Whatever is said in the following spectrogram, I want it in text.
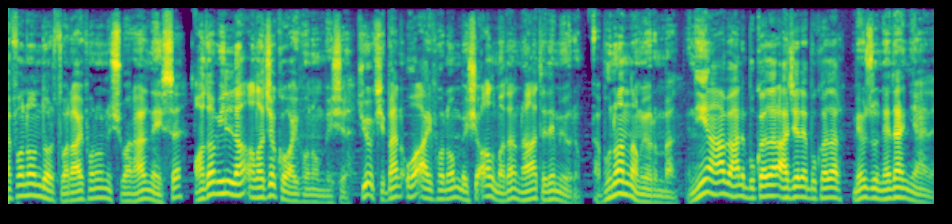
iPhone 14 var, iPhone 13 var her neyse. Adam illa alacak o iPhone 15'i. Diyor ki ben o iPhone 15'i almadan rahat edemiyorum. Ya bunu anlamıyorum ben. Niye abi hani bu kadar acele bu kadar mevzu neden yani?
